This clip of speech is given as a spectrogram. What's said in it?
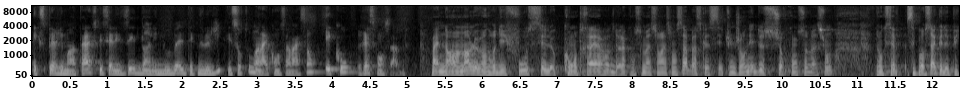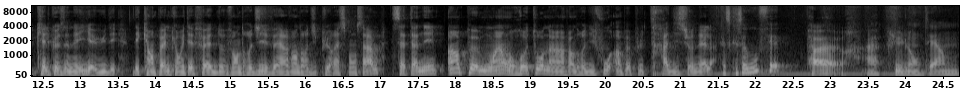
expérimental spécialisé dans les nouvelles technologies et surtout dans la consommation éco-responsable. Ben, normalement, le vendredi fou, c'est le contraire de la consommation responsable parce que c'est une journée de surconsommation donc c'est pour ça que depuis quelques années, il y a eu des, campagnes qui ont été faites de vendredi vert, vendredi plus responsable. Cette année, un peu moins, on retourne à un vendredi fou un peu plus traditionnel. Est-ce que ça vous fait peur à plus long terme?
